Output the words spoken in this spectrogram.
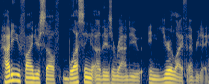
How do you find yourself blessing others around you in your life every day?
